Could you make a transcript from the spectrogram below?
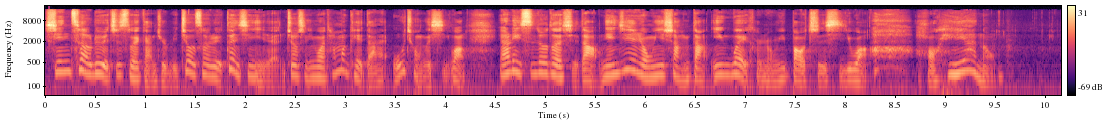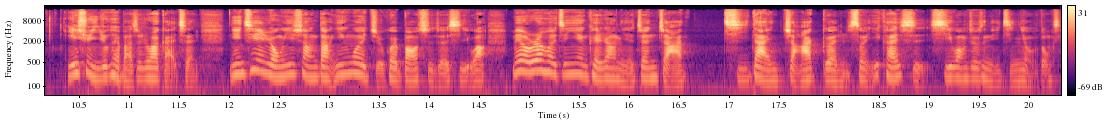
新策略之所以感觉比旧策略更吸引人，就是因为他们可以带来无穷的希望。亚里斯多德写道：“年轻人容易上当，因为很容易保持希望。”好黑暗哦！也许你就可以把这句话改成：“年轻人容易上当，因为只会保持着希望，没有任何经验可以让你的挣扎。”期待扎根，所以一开始希望就是你仅有的东西。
